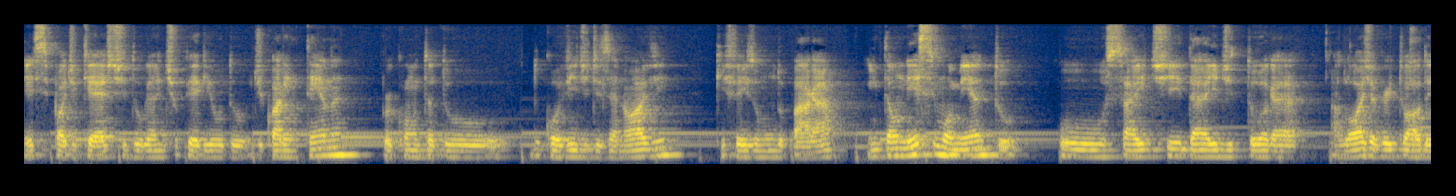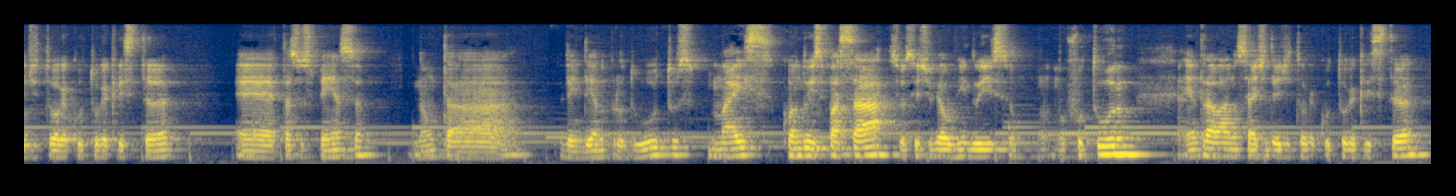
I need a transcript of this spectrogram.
esse podcast durante o período de quarentena por conta do, do Covid-19 que fez o mundo parar. Então, nesse momento, o site da editora, a loja virtual da editora Cultura Cristã está é, tá suspensa, não está vendendo produtos, mas quando isso passar, se você estiver ouvindo isso no futuro, entra lá no site da editora Cultura Cristã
